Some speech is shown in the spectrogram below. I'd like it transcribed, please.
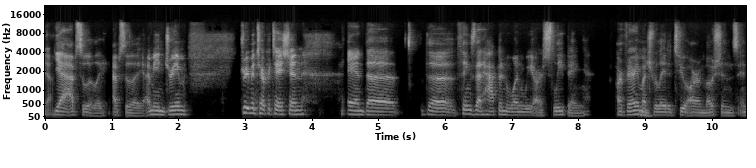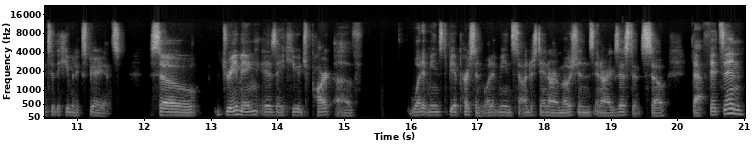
yeah? Yeah absolutely. Absolutely. I mean dream dream interpretation and the the things that happen when we are sleeping are very mm. much related to our emotions and to the human experience. So, dreaming is a huge part of what it means to be a person, what it means to understand our emotions in our existence. So, that fits in.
